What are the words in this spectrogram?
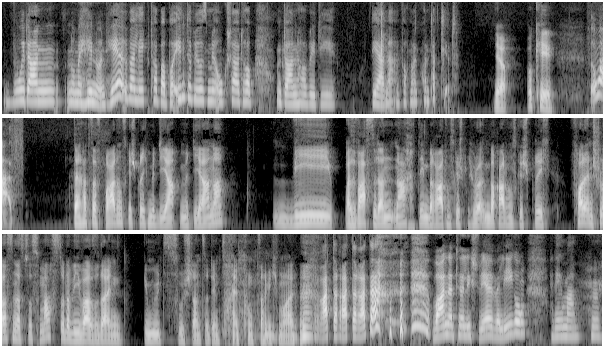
wo ich dann nochmal hin und her überlegt habe, ein paar Interviews mir angeschaut habe und dann habe ich die Diana einfach mal kontaktiert. Ja, okay. So war's. Dann hat das Beratungsgespräch mit, Dia mit Diana. Wie, also warst du dann nach dem Beratungsgespräch oder im Beratungsgespräch voll entschlossen, dass du es machst? Oder wie war so dein Gemütszustand zu dem Zeitpunkt, sage ich mal? Ratter, ratter, ratter. War natürlich schwere Überlegung. Ich denke mal, hm,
